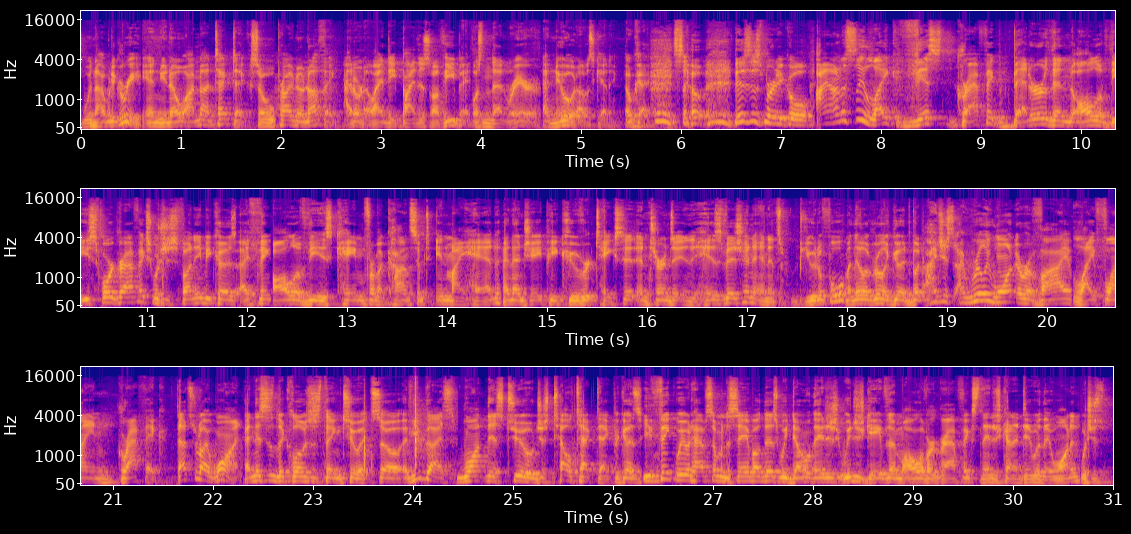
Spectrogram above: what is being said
when I would agree. And you know, I'm not Tech Deck, so probably know nothing. I don't know. I had to buy this off eBay. wasn't that rare. I knew what I was getting. Okay, so this is pretty cool. I honestly like this graphic better than all of these four graphics, which is funny because I think all of these came from a concept in my head, and then JP Cuvert takes it and turns it into his vision, and it's beautiful, and they look really good. But I just, I really want a Revive Lifeline graphic. That's what I want want. And this is the closest thing to it. So if you guys want this too, just tell Tech Deck because you think we would have something to say about this. We don't. They just we just gave them all of our graphics and they just kind of did what they wanted, which is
